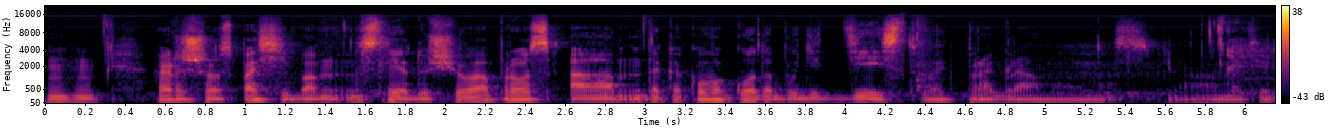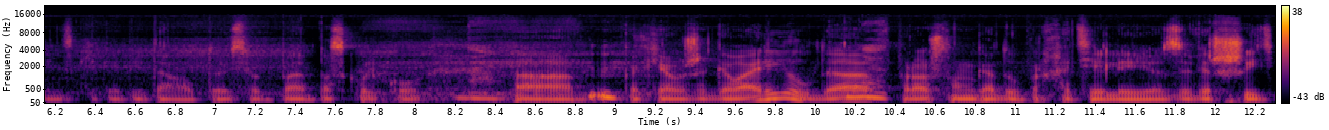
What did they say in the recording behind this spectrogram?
Угу. Хорошо, спасибо. Следующий вопрос. А до какого года будет действовать программа у нас а, «Материнский капитал»? То есть, вот поскольку, да. как я уже говорил, да, в прошлом году хотели ее завершить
